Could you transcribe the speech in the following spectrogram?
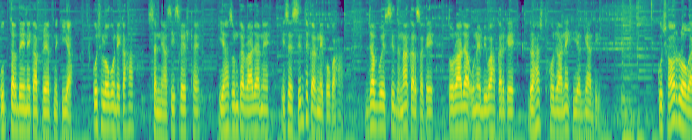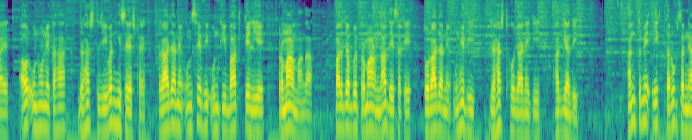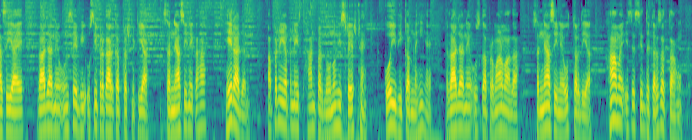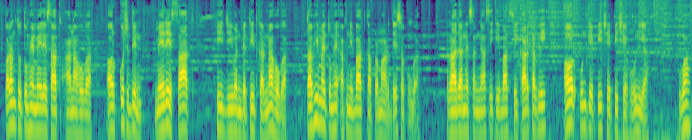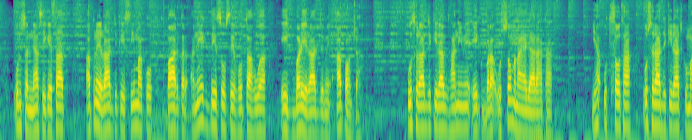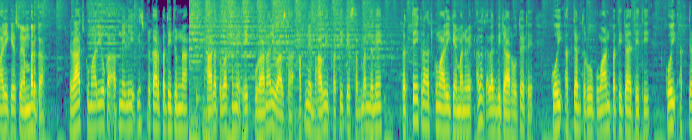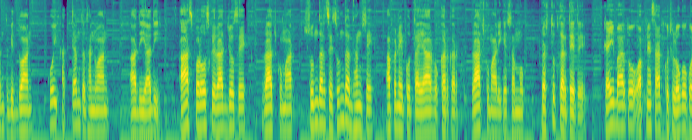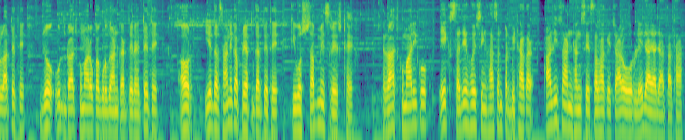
उत्तर देने का प्रयत्न किया। कुछ लोगों ने कहा, सन्यासी श्रेष्ठ है। यह सुनकर राजा ने इसे सिद्ध करने को कहा। जब वे सिद्ध न कर सके तो राजा उन्हें विवाह करके गृहस्थ हो जाने की आज्ञा दी। कुछ और लोग आए और उन्होंने कहा, गृहस्थ जीवन ही श्रेष्ठ है। राजा ने उनसे भी उनकी बात के लिए प्रमाण मांगा। पर जब वे प्रमाण ना दे सके तो राजा ने उन्हें भी गृहस्थ हो जाने की आज्ञा दी। अंत में एक तरुण सन्यासी आए। राजा ने उनसे भी उसी प्रकार का प्रश्न किया। सन्यासी ने कहा, हे राजन, अपने अपने स्थान पर दोनों ही श्रेष्ठ हैं, कोई भी कम नहीं है। राजा ने उसका प्रमाण मांगा। सन्यासी ने उत्तर दिया हाँ मैं इसे सिद्ध कर सकता हूँ, परंतु तुम्हें मेरे साथ आना होगा, और कुछ दिन मेरे साथ ही जीवन व्यतीत करना होगा। तभी मैं तुम्हें अपनी बात का प्रमाण दे सकूँगा। राजा ने सन्यासी की बात स्वीकार कर ली और उनके पीछे पीछे हो लिया। वह उन सन्यासी के साथ अपने राज्य की सीमा को पार कर अनेक देशों से होता हुआ एक बड़े राज्य में आ पहुँचा। उस राज्य की राजधानी में एक बड़ा उत्सव मनाया जा रहा था। यह उत्सव था उस राज्य की राजकुमारी के स्वयंवर का। राजकुमारियों का अपने लिए इस प्रकार पति चुनना, भारतवर्ष में एक पुराना रिवाज था। अपने भावी पति के संबंध में प्रत्येक राजकुमारी के मन में अलग अलग विचार होते थे। कोई अत्यंत रूपवान पति चाहती थी, कोई अत्यंत विद्वान, कोई अत्यंत धनवान, आदि आदि। आस पड़ोस के राज्यों से राजकुमार सुंदर से सुंदर ढंग से अपने को तैयार होकर कर राजकुमारी के सम्मुख प्रस्तुत करते थे। कई बार तो अपने साथ कुछ लोगों को लाते थे, जो उन राजकुमारों का गुणगान करते रहते थे और ये दर्शाने का प्रयत्न करते थे कि वो सब में श्रेष्ठ है। राजकुमारी को एक सजे हुए सिंहासन पर बिठाकर आलीशान ढंग से सभा के चारों ओर ले जाया जाता था।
